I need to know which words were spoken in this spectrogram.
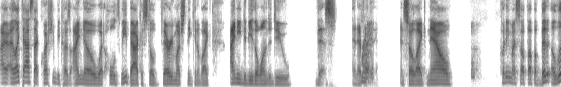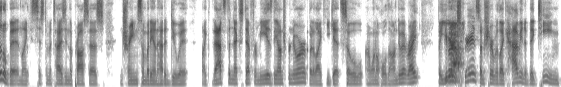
I, I, like to ask that question because I know what holds me back is still very much thinking of like I need to be the one to do this and everything. Right. And so like now putting myself up a bit a little bit and like systematizing the process and training somebody on how to do it like that's the next step for me as the entrepreneur but like you get so i want to hold on to it right? But your yeah. experience i'm sure with like having a big team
